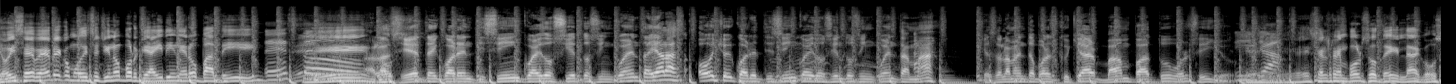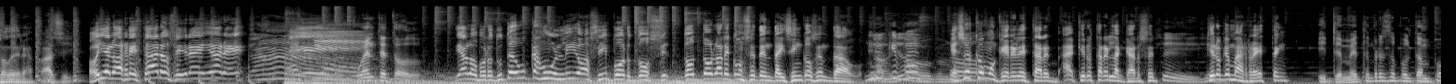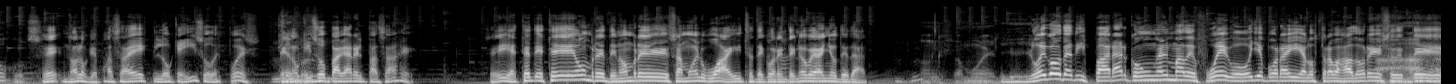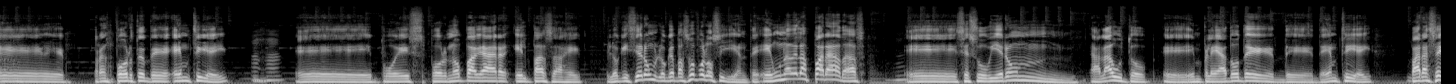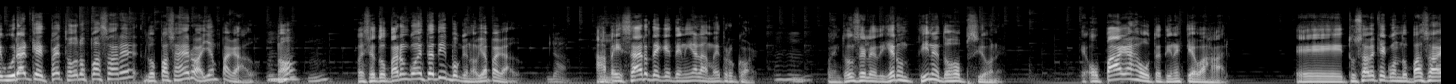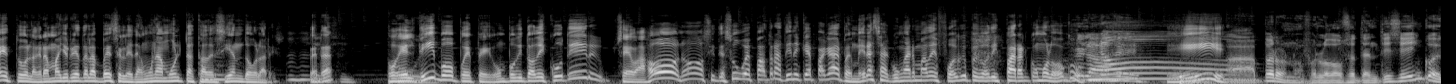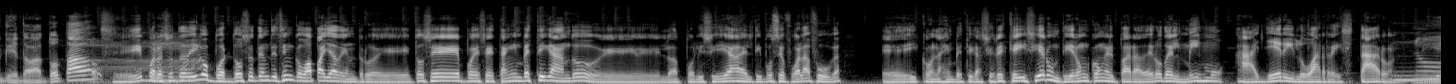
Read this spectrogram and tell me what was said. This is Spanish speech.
Y hoy se bebe, como dice Chino, porque hay dinero para ti. Esto. Sí, A las 7 y 45 hay 250 y a las 8 y 45 hay 250 más que solamente por escuchar van para tu bolsillo. Y ya. Es el reembolso de la gozadera. Fácil. Oye, lo arrestaron, señores y señores. Eh, Cuente todo. diablo, pero tú te buscas un lío así por 2 dólares con 75 centavos. ¿Pero qué pasa? Eso es como querer estar. Ah, quiero estar en la cárcel. Quiero que me arresten. Y te meten preso por tan poco. Sí, no, lo que pasa es lo que hizo después. Que ¿Qué no quiso pagar el pasaje. Sí, este, este hombre de nombre Samuel White, de 49 años de edad. Samuel. Luego de disparar con un arma de fuego, oye por ahí, a los trabajadores Ah. de transporte de MTA, Ajá. eh, pues por no pagar el pasaje. Lo que hicieron, lo que pasó fue lo siguiente. En una de las paradas eh, se subieron al auto eh, empleados de, de- de MTA para asegurar que pues, todos los pasajeros, los pasajeros hayan pagado, ¿no? Pues se toparon con este tipo que no había pagado, a pesar de que tenía la MetroCard. Pues entonces le dijeron, tienes dos opciones. O pagas o te tienes que bajar. Eh, tú sabes que cuando pasa esto, la gran mayoría de las veces le dan una multa hasta de 100 dólares, ¿verdad? Pues el tipo, pues pegó un poquito a discutir, se bajó, no, si te subes para atrás tienes que pagar. Pues mira, sacó un arma de fuego y pegó a disparar como loco. No. Sí, Ah, pero no fue los 275, es que estaba totado. sí, por eso te digo, por 2.75 va para allá adentro. Eh, entonces, pues se están investigando, eh, la policía, el tipo se fue a la fuga. eh, y con las investigaciones que hicieron, dieron con el paradero del mismo ayer y lo arrestaron. No.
